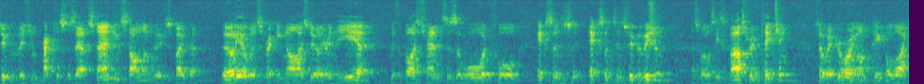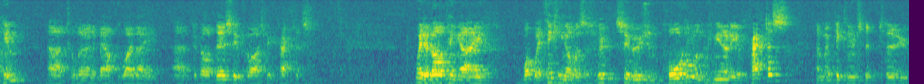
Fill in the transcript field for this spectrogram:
supervision practice is outstanding. Solomon, who spoke earlier, was recognised earlier in the year with the Vice Chancellor's Award for excellence, excellence in Supervision, as well as his classroom teaching. So we're drawing on people like him uh, to learn about the way they uh, develop their supervisory practice. We're developing a what we're thinking of as a supervision portal and community of practice, and we're particularly interested to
